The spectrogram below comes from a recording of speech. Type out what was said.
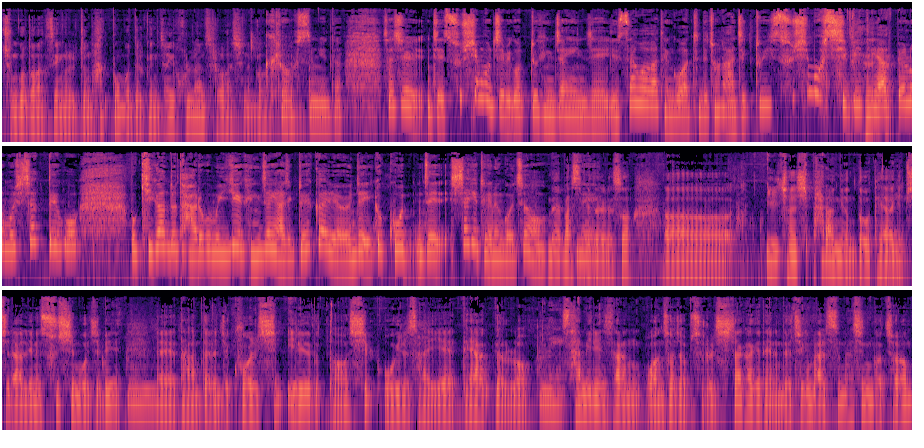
중고등학생을 둔 학부모들 굉장히 혼란스러워하시는 것 같아요. 그렇습니다. 사실 이제 수시 모집 이것도 굉장히 이제 일상화가 된 것 같은데 저는 아직도 이 수시 모집이 대학별로 뭐 시작되고 뭐 기간도 다르고 뭐 이게 굉장히 아직도 헷갈려요. 이제 이거 곧 이제 시작이 되는 거죠? 네 맞습니다. 네. 그래서 어 2018학년도 대학 네. 입시를 알리는 수시 모집이 음. 네, 다음 달은 이제 9월 11일부터 15일 사이에 대학별로 네. 3일 이상 원서 접수를 시작하게 되는데 지금 말씀하신 것처럼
